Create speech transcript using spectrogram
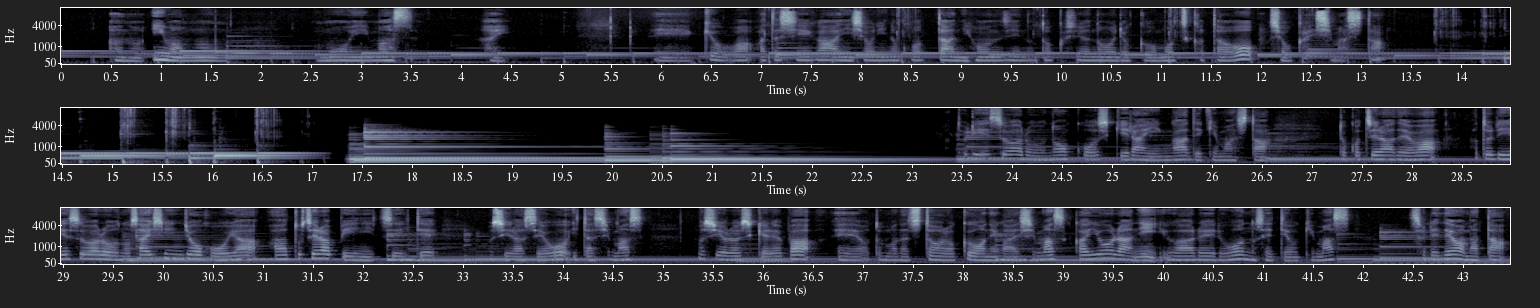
あの今も思います。はいえー、今日は私が印象に残った日本人の特殊能力を持つ方を紹介しました。アトリエスワローの公式 LINE ができました。こちらではアトリエスワローの最新情報やアートセラピーについてお知らせをいたします。もしよろしければ、えー、お友達登録お願いします。概要欄に URL を載せておきます。それではまた。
